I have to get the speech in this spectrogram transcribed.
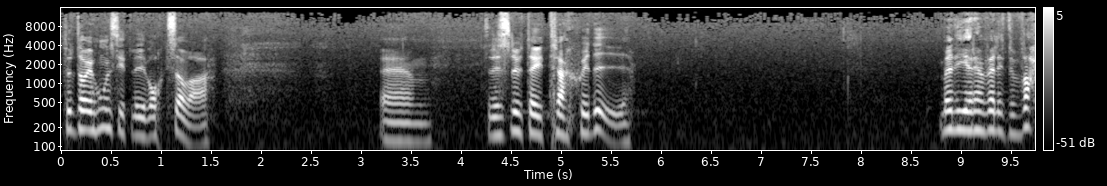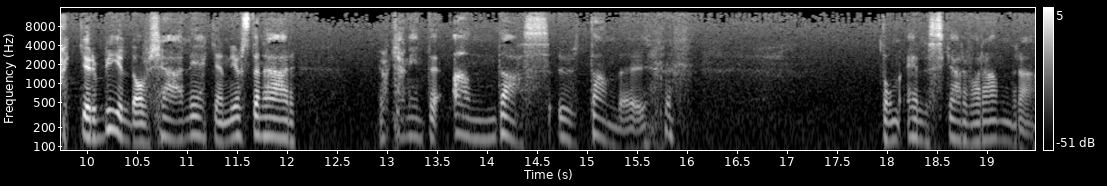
Så tar ju hon sitt liv också. va. Um, så det slutar i tragedi. Men det ger en väldigt vacker bild av kärleken. Just den här, jag kan inte andas utan dig. De älskar varandra.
